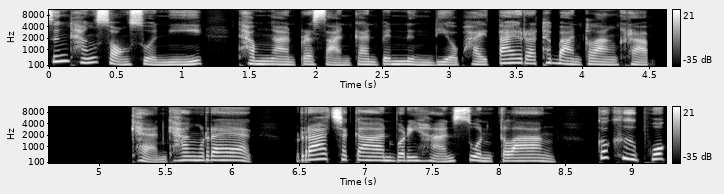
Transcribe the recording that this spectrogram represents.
ซึ่งทั้งสองส่วนนี้ทำงานประสานกันเป็นหนึ่งเดียวภายใต้รัฐบาลกลางครับ แขนข้างแรก ราชการบริหารส่วนกลาง ก็คือพวก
